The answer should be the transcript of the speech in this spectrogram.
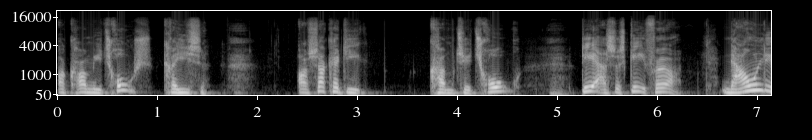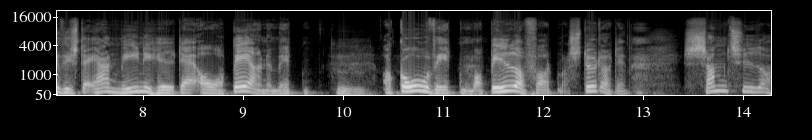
og komme i troskrise. Og så kan de komme til tro. Det er altså sket før. Navnlig hvis der er en menighed, der er overbærende med dem. Hmm. Og gode ved dem, og beder for dem, og støtter dem. Samtidig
